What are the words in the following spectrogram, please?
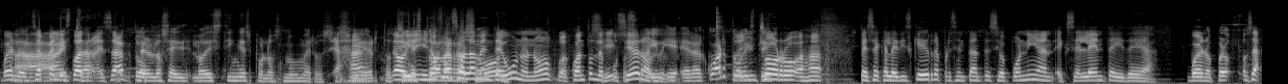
Bueno, el Ah, Zeppelin está. 4, exacto. Pero lo, se- lo distingues por los números, sí, es Ajá. cierto. No, y, no fue la solamente razón. uno, ¿no? ¿Cu- ¿Cuántos Sí, le pues, pusieron? ahí era el cuarto, Hay un este. chorro, ajá. Pese a que la disque y representantes se oponían. Excelente idea. Bueno, pero, o sea,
